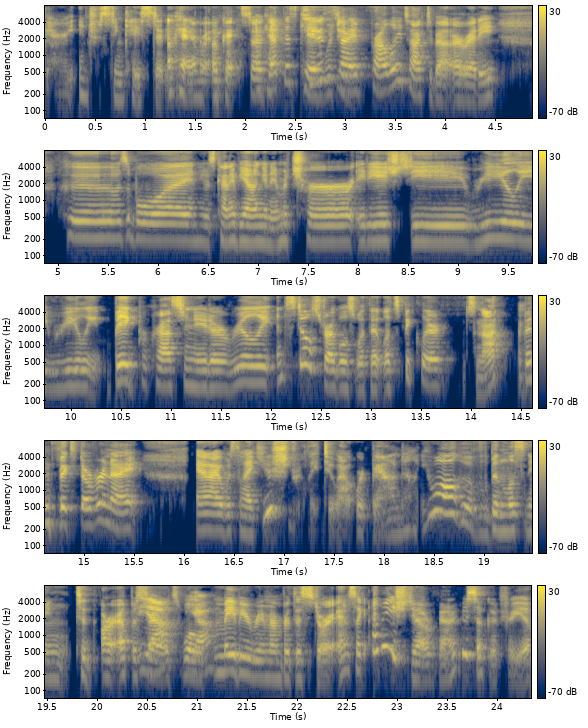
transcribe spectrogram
very interesting case study. Okay, I'm ready. Okay, so I've got this kid, two which I've probably talked about already, who was a boy and he was kind of young and immature, ADHD, really, really big procrastinator, really, and still struggles with it. Let's be clear, it's not been fixed overnight. And I was like, you should really do Outward Bound. You all who have been listening to our episodes Yeah, will yeah. maybe remember this story. I was like, I think you should do Outward Bound. It'd be so good for you.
